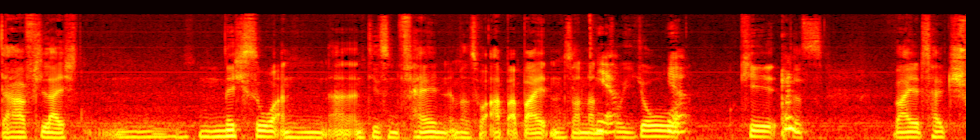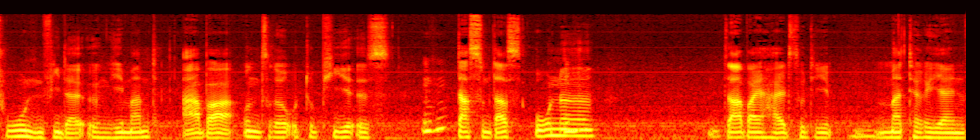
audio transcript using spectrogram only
da vielleicht nicht so an, an diesen Fällen immer so abarbeiten, sondern Ja. so, jo, Ja. okay, das war jetzt halt schon wieder irgendjemand, aber unsere Utopie ist Mhm. das und das, ohne dabei halt so die materiellen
